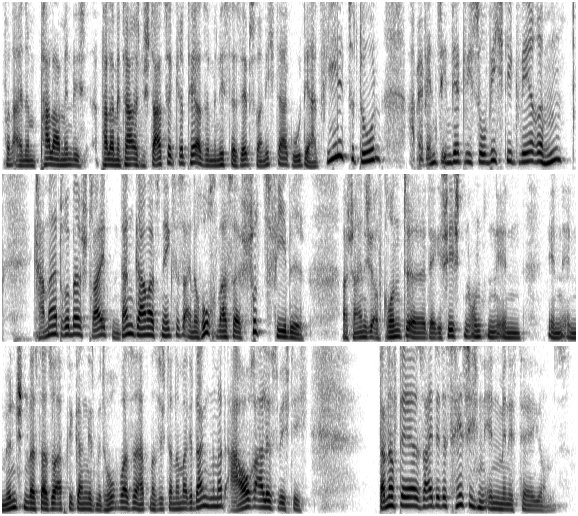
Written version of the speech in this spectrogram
von einem parlamentarischen Staatssekretär, also Minister selbst war nicht da, gut, der hat viel zu tun, aber wenn es ihm wirklich so wichtig wäre, hm, Kann man drüber streiten. Dann kam als nächstes eine Hochwasserschutzfibel. Wahrscheinlich aufgrund äh, der Geschichten unten in, in, in München, was da so abgegangen ist mit Hochwasser, hat man sich dann nochmal Gedanken gemacht. Auch alles wichtig. Dann auf der Seite des hessischen Innenministeriums.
